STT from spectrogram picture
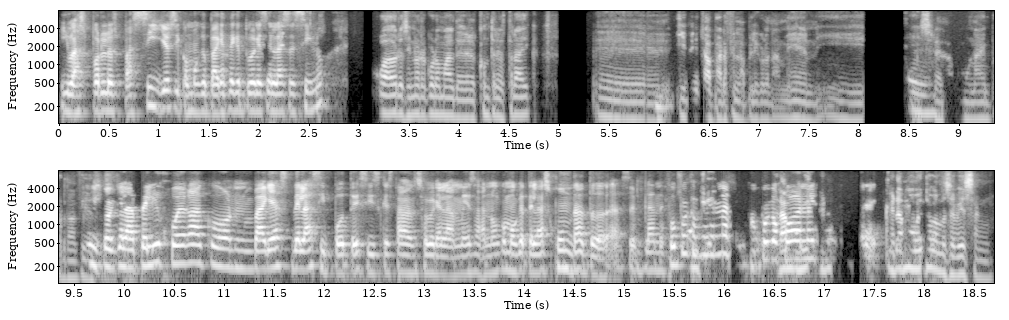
y vas por los pasillos y como que parece que tú eres el asesino. Jugadores, si no recuerdo mal, del Counter-Strike. eh, y de hecho aparece en la película también. Y, y se le da una importancia. Sí, así. porque la peli juega con varias de las hipótesis que estaban sobre la mesa, ¿no? Como que te las junta todas, en plan de fue porque fue porque Era juegan muy- en Counter-Strike". Era un momento cuando se besan.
